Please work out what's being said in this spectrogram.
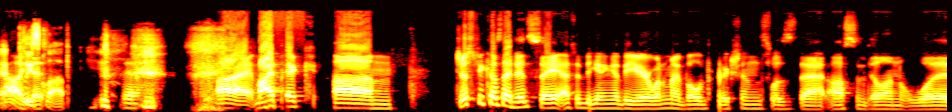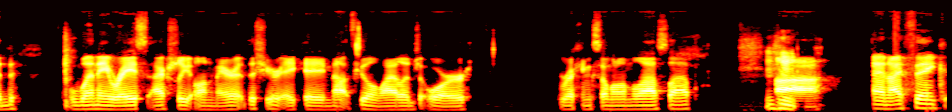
Like Please it. clap. Yeah. All right, my pick. Um, just because I did say at the beginning of the year, one of my bold predictions was that Austin Dillon would win a race actually on merit this year, aka not fuel mileage or wrecking someone on the last lap. Mhm. Uh, and I think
